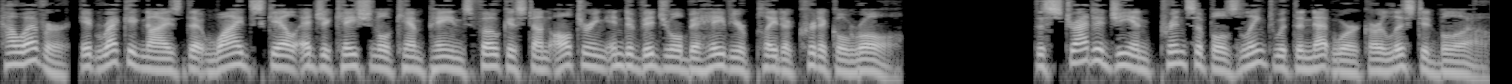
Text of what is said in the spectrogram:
However, it recognized that wide-scale educational campaigns focused on altering individual behavior played a critical role. The strategy and principles linked with the network are listed below.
